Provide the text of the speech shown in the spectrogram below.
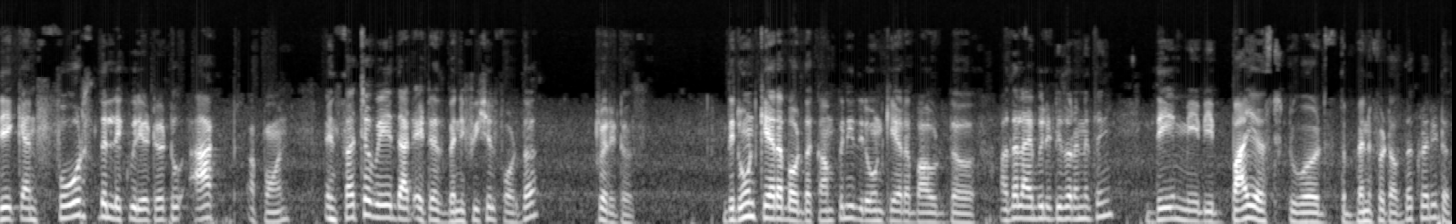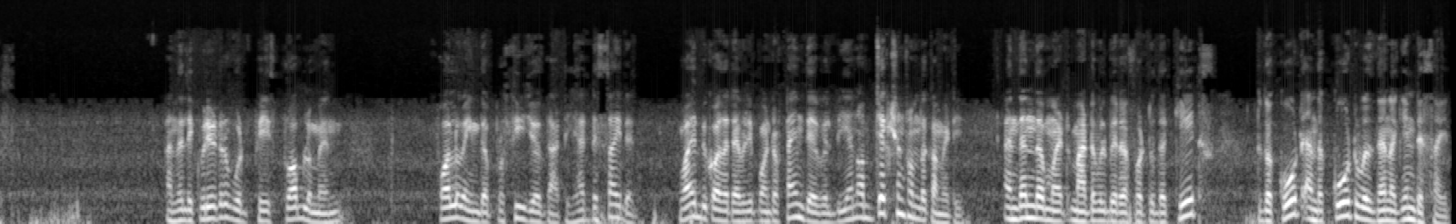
they can force the liquidator to act upon in such a way that it is beneficial for the creditors. They don't care about the company they don't care about the other liabilities or anything. They may be biased towards the benefit of the creditors. And the liquidator would face problem in following the procedure that he had decided. Why? Because at every point of time there will be an objection from the committee, and then the matter will be referred to the case, to the court, and the court will then again decide.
